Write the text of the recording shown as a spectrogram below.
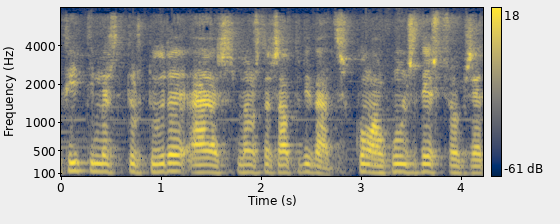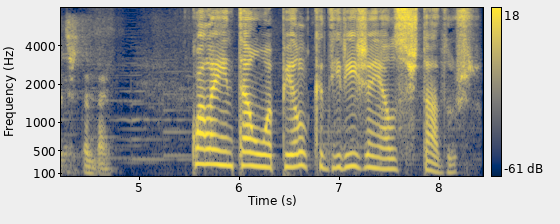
vítimas de tortura às mãos das autoridades, com alguns destes objetos também. Qual é então o apelo que dirigem aos Estados?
